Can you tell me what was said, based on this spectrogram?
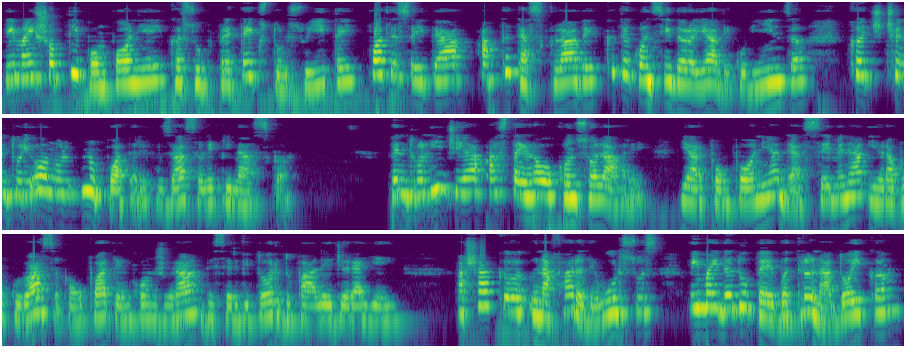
îi mai șopti Pomponiei că sub pretextul suitei poate să-i dea atâtea sclave câte consideră ea de cuvință, căci centurionul nu poate refuza să le primească. Pentru Ligia asta era o consolare, iar Pomponia, de asemenea, era bucuroasă că o poate înconjura de servitori după alegerea ei. Așa că, în afară de Ursus, îi mai dădu pe bătrâna Doică,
